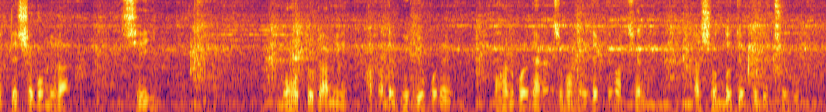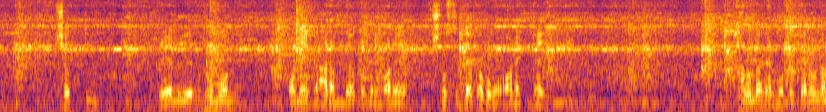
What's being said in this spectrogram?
উদ্দেশ্যে বন্ধুরা। সেই মুহূর্তটা আমি আপনাদের ভিডিও করে ধারণ করে দেখাচ্ছি বন্ধুরা, দেখতে পাচ্ছেন তার সৌন্দর্যের প্রতিচ্ছবি সত্যি, রেলওয়ের ভ্রমণ অনেক আরামদায়ক এবং অনেক স্বস্তিদায়ক এবং অনেকটাই ভালো লাগার মতো। কেননা,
